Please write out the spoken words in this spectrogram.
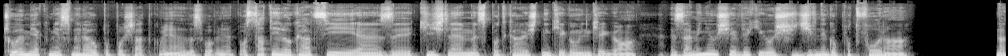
Czułem jak mnie smyrał po pośladku, nie? Dosłownie. W ostatniej lokacji e, z Kiślem spotkałeś Nikiego Inkiego. Zamienił się w jakiegoś dziwnego potwora. Na,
